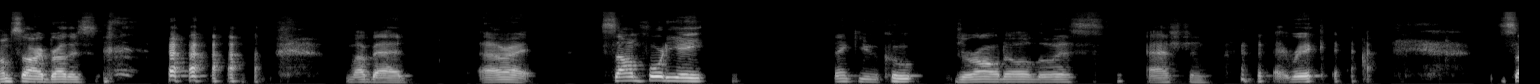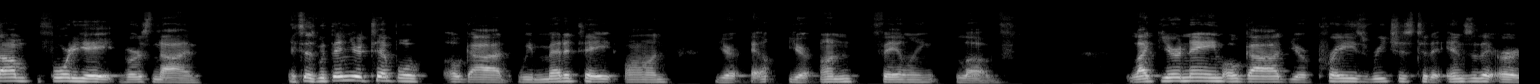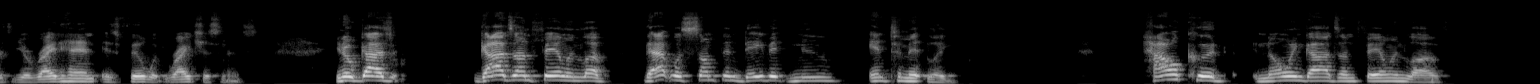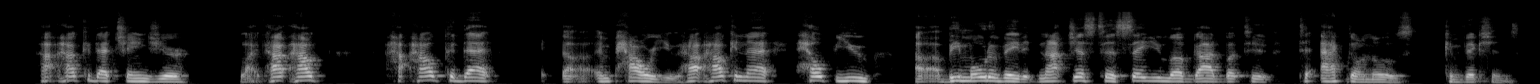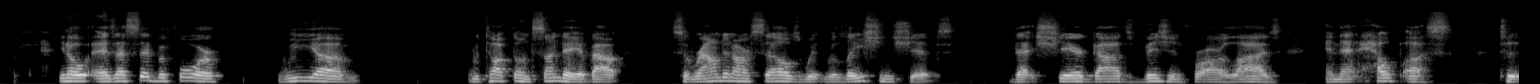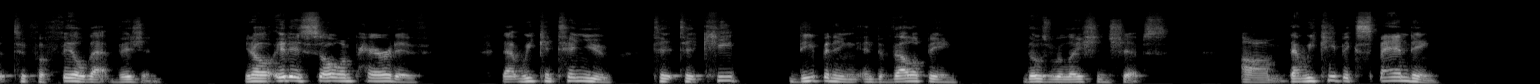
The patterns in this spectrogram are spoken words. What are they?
I'm sorry, brothers. My bad. All right. Psalm 48. Thank you, Coop, Geraldo, Lewis, Ashton, Rick. Psalm 48, verse 9. It says, Within your temple, O God, we meditate on your, your unfailing love. Like your name, O God, your praise reaches to the ends of the earth. Your right hand is filled with righteousness. You know, guys, God's unfailing love, that was something David knew intimately. How could knowing God's unfailing love, how, how could that change your life? How how how could that uh, empower you? How how can that help you uh, be motivated not just to say you love God, but to to act on those convictions. You know, as I said before, we um, we talked on Sunday about surrounding ourselves with relationships that share God's vision for our lives and that help us to to fulfill that vision. You know, it is so imperative that we continue to to keep deepening and developing those relationships um, that we keep expanding.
